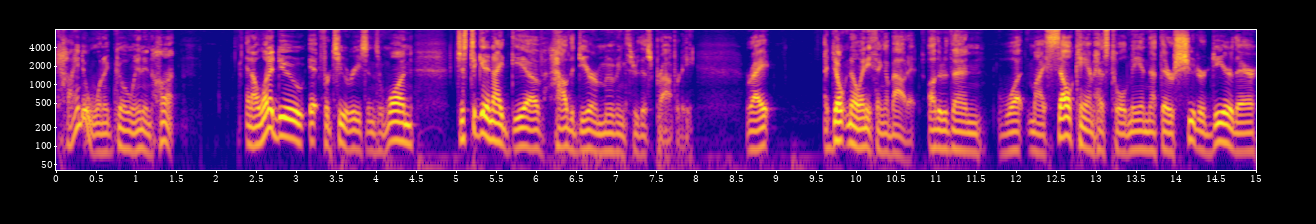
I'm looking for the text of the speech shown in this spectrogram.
kind of want to go in and hunt. And I want to do it for two reasons. One, just to get an idea of how the deer are moving through this property, right? I don't know anything about it other than what my cell cam has told me and that there's shooter deer there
